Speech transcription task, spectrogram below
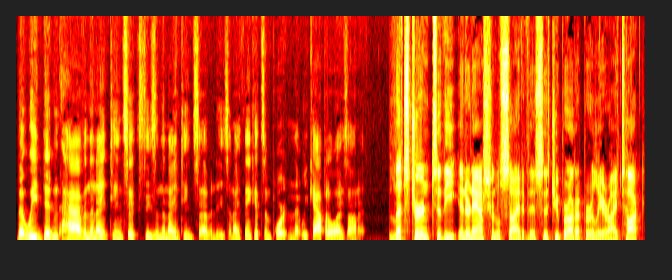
that we didn't have in the 1960s and the 1970s, and I think it's important that we capitalize on it. Let's turn to the international side of this that you brought up earlier. I talked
